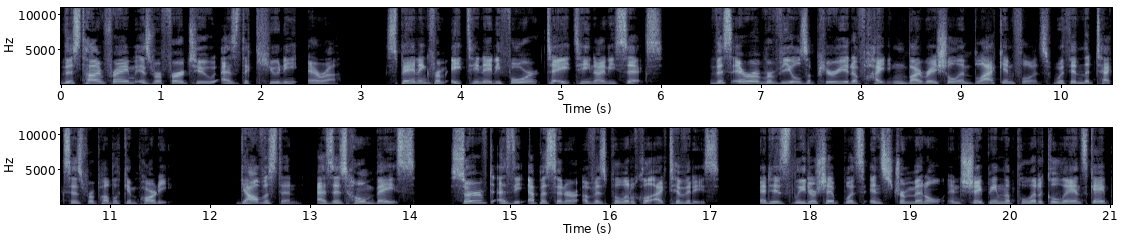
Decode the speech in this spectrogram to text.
This time frame is referred to as the Cuney era, spanning from 1884 to 1896 this era reveals a period of heightened biracial and black influence within the Texas Republican Party. Galveston, as his home base, served as the epicenter of his political activities, and his leadership was instrumental in shaping the political landscape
